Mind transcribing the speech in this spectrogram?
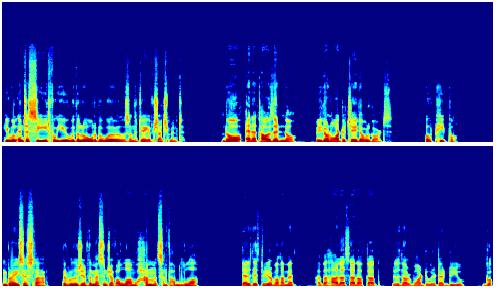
He will intercede for you with the Lord of the worlds on the day of judgment. No and a thousand no. We don't want to change our gods. O people, embrace Islam, the religion of the Messenger of Allah, Muhammad son of Abdullah. Tell this to your Muhammad. Abahala son of Kab does not want to return to you. Go.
